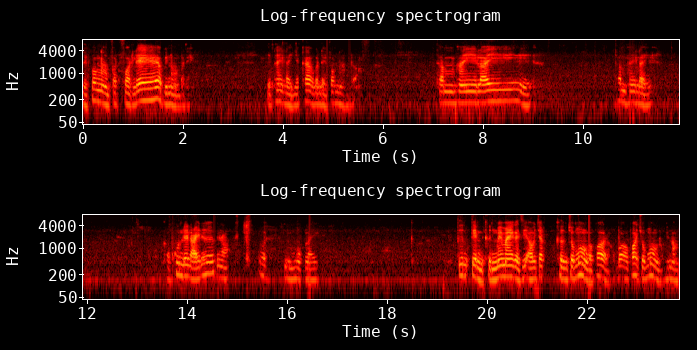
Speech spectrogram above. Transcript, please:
ได้ฟองน้ำฟอดๆแล้วพี่น้องบัดนี้ เฮ็ดให้ไหลยาข้าวกันได้ฟ้องน้ำดอกทำให้ไหลทำให้ไหลขอบคุณหลาย ๆเด้อพี่น้องโอ้ยน้ำมูกไหลตื่นเต้นขึ้นไม่ไม่ก็สิเอาจักเครึ่องชั่วโมงก็พอดอกบ่เอาพอชั่วโมงดอกพี่น้อง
